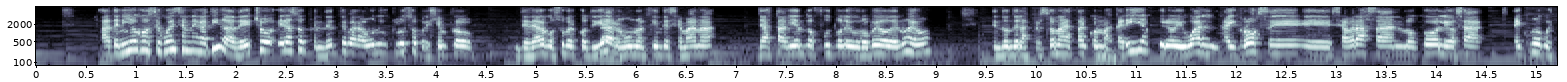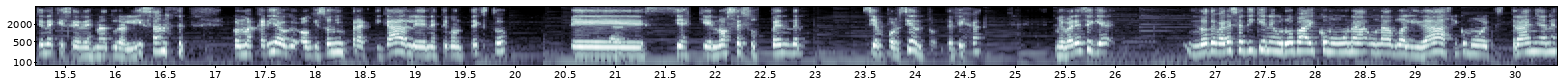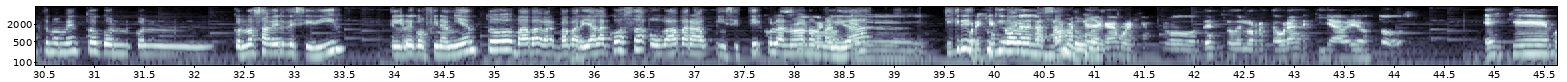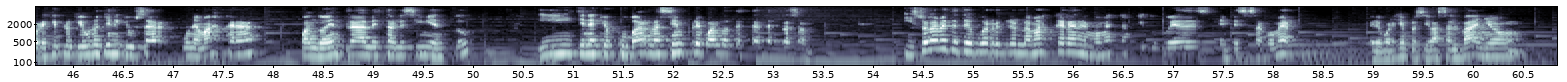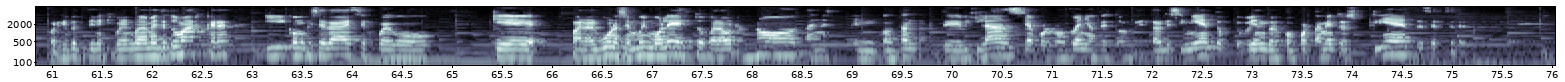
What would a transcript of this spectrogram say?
Ha tenido consecuencias negativas. De hecho, era sorprendente para uno incluso, por ejemplo, desde algo súper cotidiano, uno el fin de semana ya está viendo fútbol europeo de nuevo, en donde las personas están con mascarillas, pero igual hay roce, eh, se abrazan los goles, o sea, hay como cuestiones que se desnaturalizan con mascarilla o que, son impracticables en este contexto eh, si es que no se suspenden 100%, ¿te fijas? Me parece que, ¿no te parece a ti que en Europa hay como una, dualidad así como extraña en este momento con, no saber decidir? ¿El reconfinamiento va, va, para allá la cosa o va para insistir con la nueva normalidad? ¿Qué crees por ejemplo, una de las normas que hay acá, por ejemplo, dentro de los restaurantes que ya abrieron todos, es que, por ejemplo, que uno tiene que usar una máscara cuando entra al establecimiento y tienes que ocuparla siempre cuando te estés desplazando. Y solamente te puedes retirar la máscara en el momento en que tú puedes, empieces a comer. Pero, por ejemplo, si vas al baño, por ejemplo, te tienes que poner nuevamente tu máscara y como que se da ese juego que para algunos es muy molesto, para otros no, están en constante vigilancia por los dueños de estos establecimientos, viendo el comportamiento de sus clientes, etc.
